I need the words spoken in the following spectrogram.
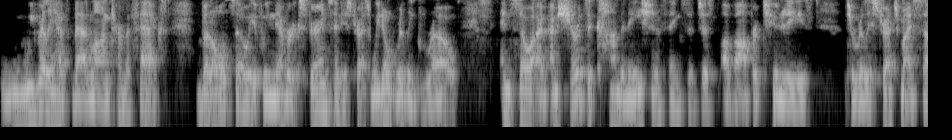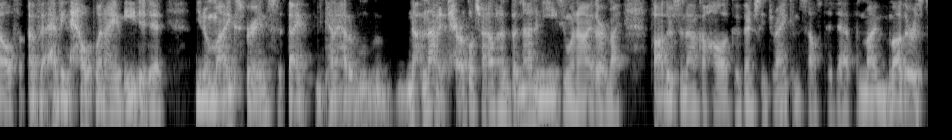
we really have bad long term effects. But also, if we never experience any stress, we don't really grow. And so I'm, sure it's a combination of things of just of opportunities to really stretch myself, of having help when I needed it, you know, my experience, I kind of had a not not a terrible childhood, but not an easy one either. My father's an alcoholic who eventually drank himself to death, and my mother's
